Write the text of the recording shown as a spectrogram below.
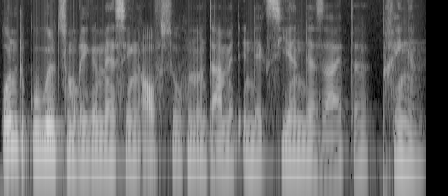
und Google zum regelmäßigen Aufsuchen und damit Indexieren der Seite bringen.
